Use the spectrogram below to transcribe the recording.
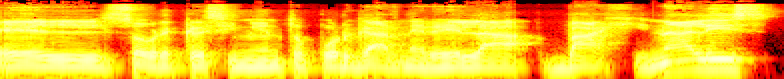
el sobrecrecimiento por Garnerella vaginalis.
